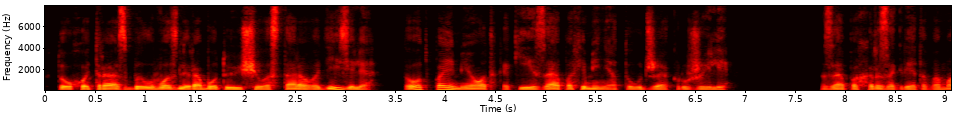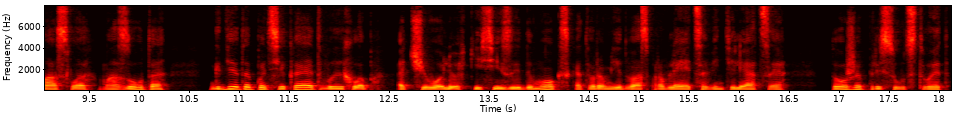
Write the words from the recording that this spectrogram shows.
Кто хоть раз был возле работающего старого дизеля, тот поймет, какие запахи меня тут же окружили. Запах разогретого масла, мазута, где-то подсекает выхлоп, отчего легкий сизый дымок, с которым едва справляется вентиляция, тоже присутствует.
